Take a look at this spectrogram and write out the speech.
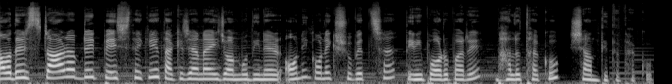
আমাদের স্টার আপডেট পেজ থেকে তাকে জানাই জন্মদিনের অনেক অনেক শুভেচ্ছা। তিনি পরপারে ভালো থাকুক, শান্তিতে থাকুক।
